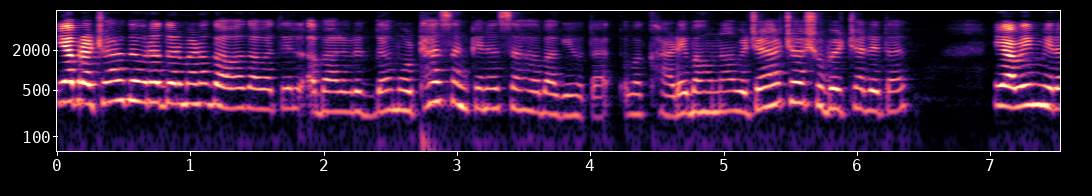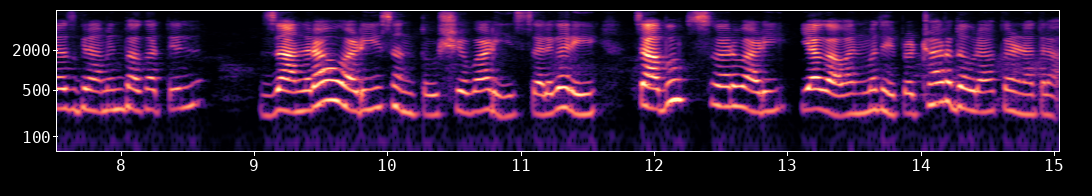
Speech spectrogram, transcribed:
या प्रचार दौऱ्यादरम्यान गावागावातील अबालवृद्ध मोठ्या संख्येने सहभागी होतात व खाडेभाऊंना विजयाच्या शुभेच्छा देतात. यावेळी मिरज ग्रामीण भागातील जानराववाडी संतोषवाडी सलगरे चाबुकसरवाडी या गावांमध्ये प्रचार दौरा करण्यात आला.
